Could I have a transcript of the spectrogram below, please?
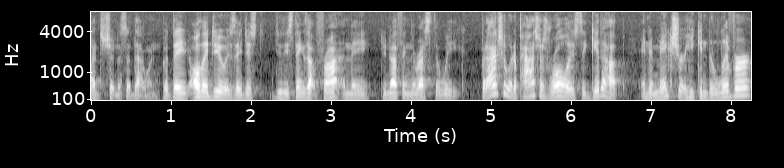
I shouldn't have said that one. But they, all they do is they just do these things up front and they do nothing the rest of the week. But actually, what a pastor's role is to get up and to make sure he can deliver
